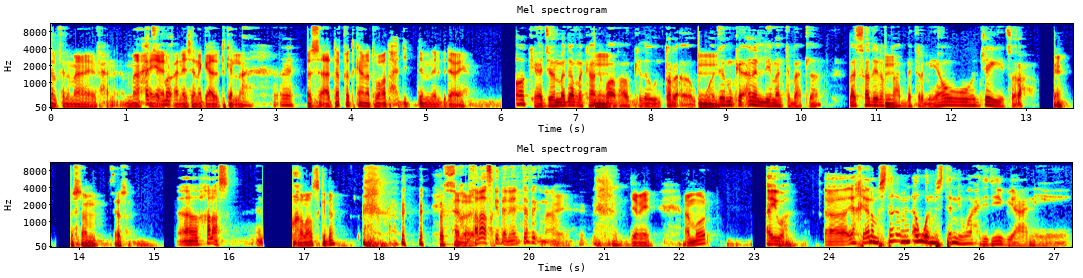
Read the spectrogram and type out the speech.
الفيلم ما يعرف ما حيعرف عن إيش أنا قاعد أتكلم. إيه. بس أعتقد كانت واضحة جدا من البداية. أوكي أجل ما دام كانت مم. واضحة وكذا ونطر... ممكن أنا اللي ما انتبهت لها بس هذه. نقطة حبيت ارميها وجيد صراحة. تسلم فيصل. آه خلاص. خلاص كده؟ بس. خلاص كذا نتفق معه. إيه. جميل. عمور؟ أيوه. آه يا أخي أنا مستغرب من أول مستني واحد يجيب يعني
